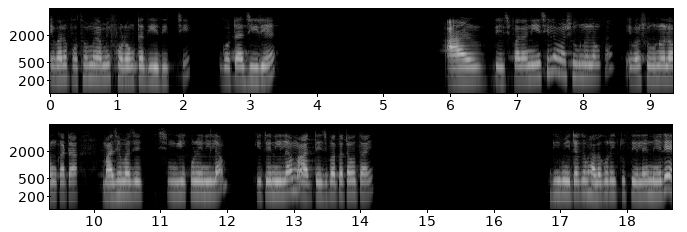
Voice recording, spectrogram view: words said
এবারে প্রথমে আমি ফোড়নটা দিয়ে দিচ্ছি গোটা জিরে। আর তেজপাতা নিয়েছিলাম আর শুকনো লঙ্কা। এবার শুকনো লঙ্কাটা মাঝে মাঝে ইয়ে করে নিলাম, কেটে নিলাম আর তেজপাতাটাও তাই। দিয়ে এটাকে ভালো করে একটু তেলে নেড়ে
